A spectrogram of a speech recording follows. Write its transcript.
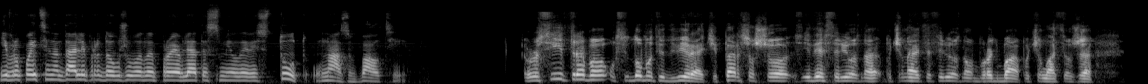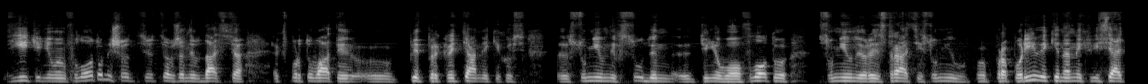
європейці надалі продовжували проявляти сміливість тут, у нас, в Балтії? Росії треба усвідомити дві речі: перше, що іде серйозна, починається серйозна боротьба, почалася вже з її тіньовим флотом, і що це- вже не вдасться експортувати е, під прикриттям якихось е, сумнівних суден е, тіньового флоту, сумнівної реєстрації, сумнівних прапорів, які на них вісять,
